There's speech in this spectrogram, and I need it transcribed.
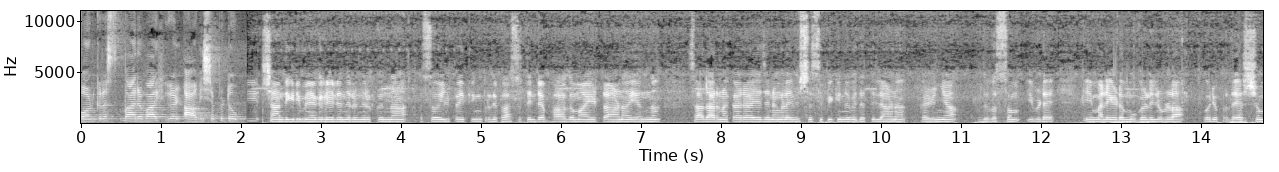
കോൺഗ്രസ് ഭാരവാഹികൾ ആവശ്യപ്പെട്ടു. ശാന്തിഗിരി മേഖലയിൽ നിലനിൽക്കുന്ന സോയിൽ പൈപ്പിംഗ് പ്രതിഭാസത്തിന്റെ ഭാഗമായിട്ടാണ് എന്ന് സാധാരണക്കാരായ ജനങ്ങളെ വിശ്വസിപ്പിക്കുന്ന വിധത്തിലാണ് കഴിഞ്ഞ ദിവസം ഇവിടെ ഈ മലയുടെ മുകളിലുള്ള ഒരു പ്രദേശം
